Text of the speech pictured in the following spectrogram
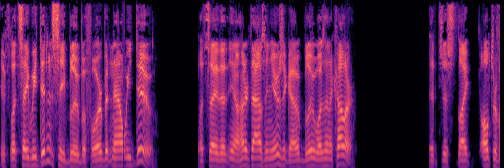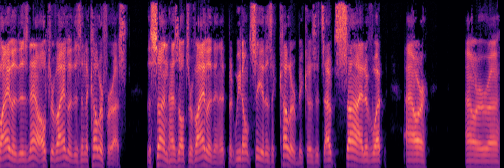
if let's say we didn't see blue before, but now we do. Let's say that, you know, 100,000 years ago, blue wasn't a color. It's just like ultraviolet is now. Ultraviolet isn't a color for us. The sun has ultraviolet in it, but we don't see it as a color because it's outside of what our our uh,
